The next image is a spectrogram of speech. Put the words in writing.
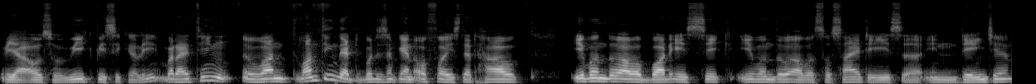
we are also weak physically. But I think one one thing that Buddhism can offer is that how even though our body is sick, even though our society is uh, in danger,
